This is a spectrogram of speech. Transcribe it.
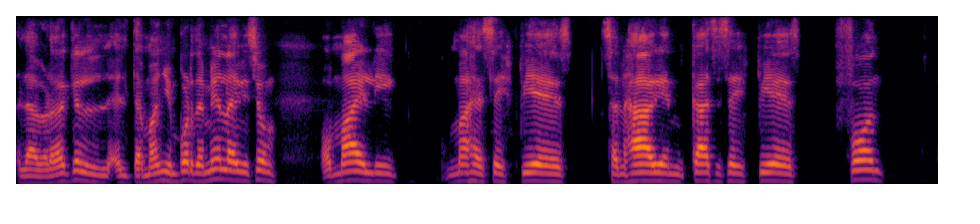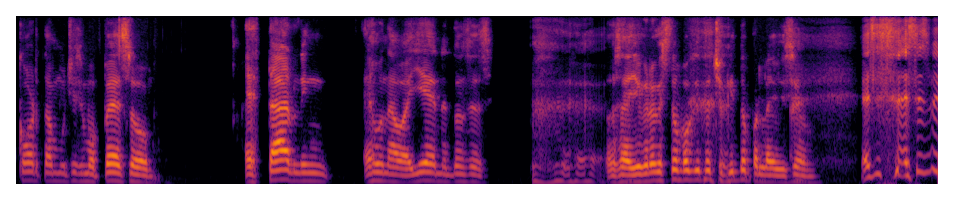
la verdad que el, el tamaño importa. A mí en la división, O'Malley, más de seis pies, Sanhagen, casi seis pies, Font corta muchísimo peso, Starling es una ballena, entonces, o sea, yo creo que está un poquito chiquito para la división. Ese es, ese, es mi,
